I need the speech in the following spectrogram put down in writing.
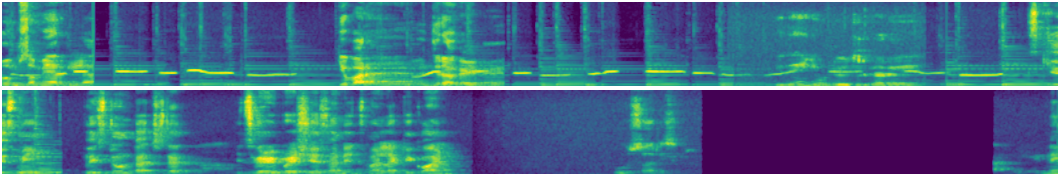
ரூம் செம்மையாக இருக்குல்ல? இங்கே பாரு அஞ்சு ரூபா கையில் இதே இங்கே விட்டு வச்சிருக்காரு? Excuse me please don't touch that it's very precious and it's my lucky coin oh sorry sir நீ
